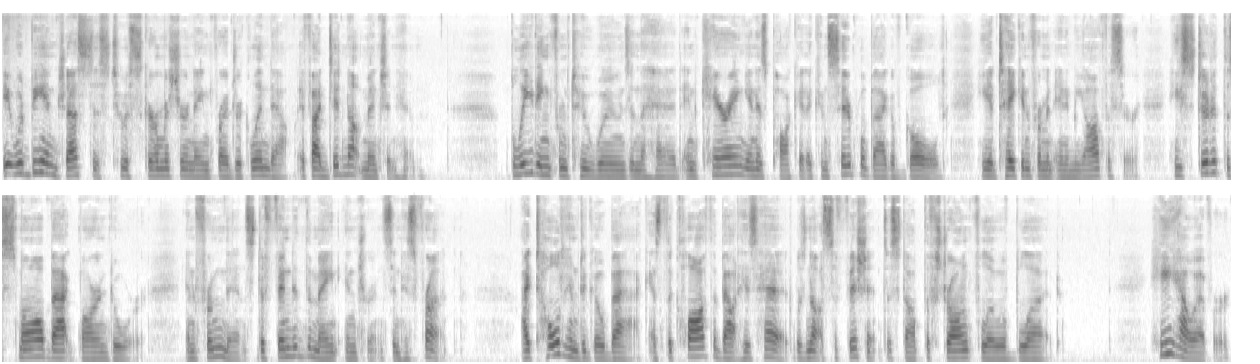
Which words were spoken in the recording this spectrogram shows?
It would be injustice to a skirmisher named Frederick Lindau if I did not mention him. Bleeding from two wounds in the head and carrying in his pocket a considerable bag of gold he had taken from an enemy officer, he stood at the small back barn door and from thence defended the main entrance in his front. I told him to go back, as the cloth about his head was not sufficient to stop the strong flow of blood. He, however,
